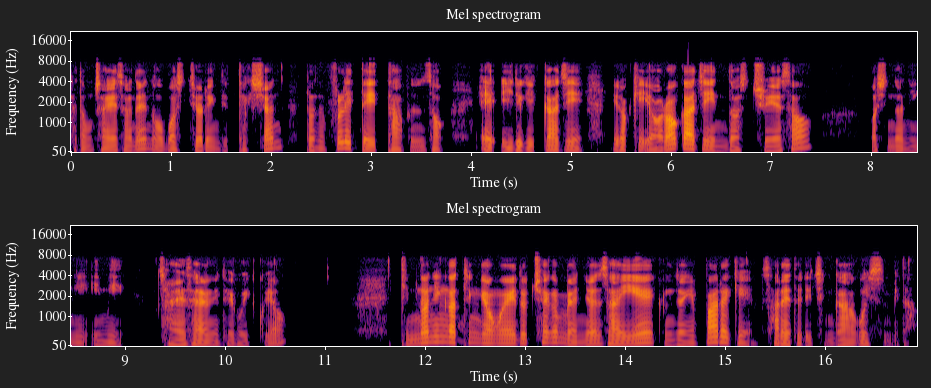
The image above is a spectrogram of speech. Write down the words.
자동차에서는 오버스티어링 디텍션 또는 플릿 데이터 분석에 이르기까지 이렇게 여러 가지 인더스트리에서 머신러닝이 이미 잘 사용이 되고 있고요. 딥러닝 같은 경우에도 최근 몇 년 사이에 굉장히 빠르게 사례들이 증가하고 있습니다.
